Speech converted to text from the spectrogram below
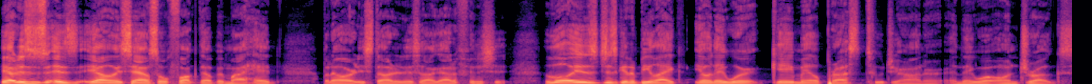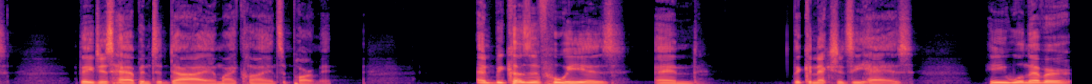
this is, is yo. It sounds so fucked up in my head, but I already started it, so I gotta finish it. The lawyer is just gonna be like, yo, they were gay male prostitutes, Your Honor, and they were on drugs. They just happened to die in my client's apartment, and because of who he is and the connections he has, he will never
